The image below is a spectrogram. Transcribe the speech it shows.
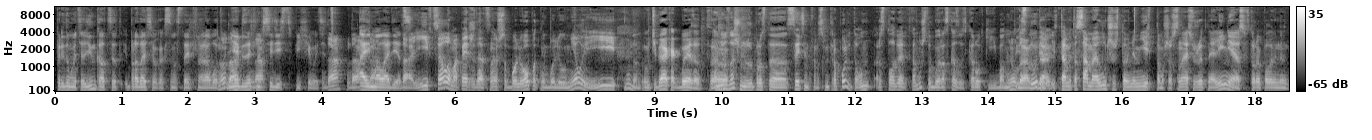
придумать один концепт и продать его как самостоятельную работу. Ну, да, не обязательно да. все 10 впихивать. Да, да. Ай, да, молодец. Да, и в целом, опять же, да, ты становишься более опытный, более умелый, и ну, да. у тебя как бы этот... А не, знаешь, у него же просто сеттинг Трансметрополита, он располагает к тому, чтобы рассказывать короткие ебанутые ну, да, истории. Да. И там это самое лучшее, что в нем есть, потому что основная сюжетная линия со второй половины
